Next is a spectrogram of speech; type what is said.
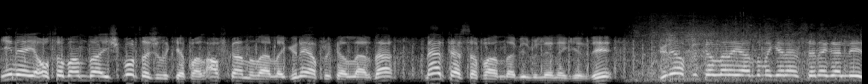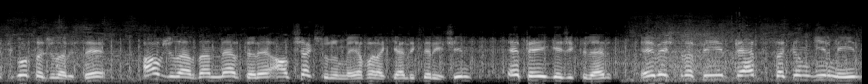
yine otobanda işportacılık yapan Afganlılarla Güney Afrikalılar da Merter sapağında birbirlerine girdi. Güney Afrikalılara yardıma gelen Senegalli sigortacılar ise avcılardan Merter'e alçak sürünme yaparak geldikleri için epey geciktiler. E5 trafiği pert sakın girmeyin.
